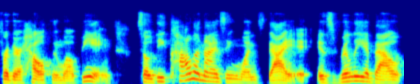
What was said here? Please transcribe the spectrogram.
for their health and well being. So, decolonizing one's diet is really about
